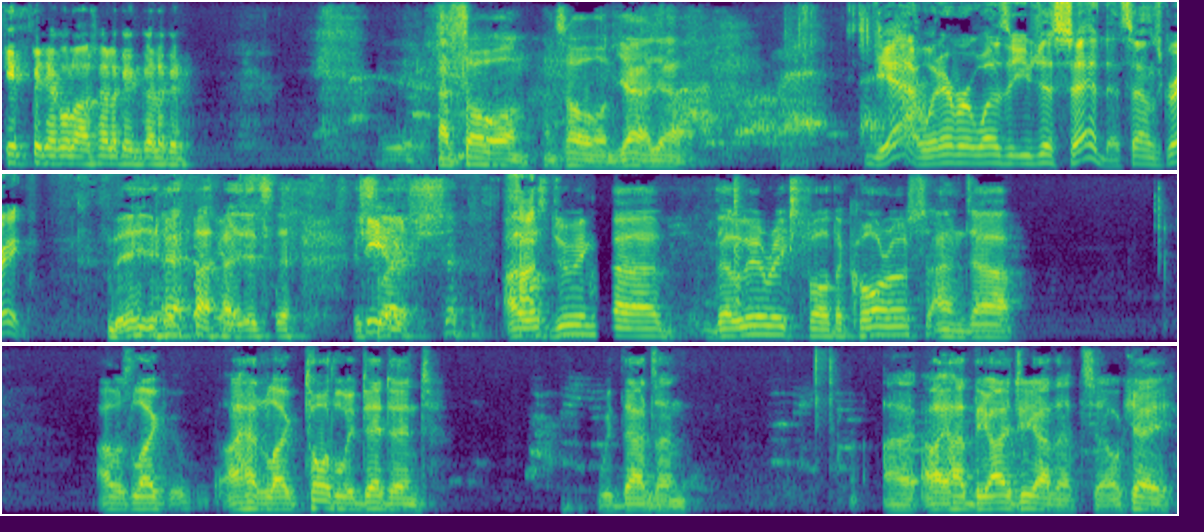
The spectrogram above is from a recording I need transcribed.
Kippin ja kulaus, hölkyn kölkyn. and so on and so on. Yeah, yeah, Yeah, whatever it was that you just said. That sounds great. yeah. It's uh, it's like I was doing uh, the lyrics for the chorus, and uh, I was like, I had like totally dead end with that, and I, I had the idea that uh, okay,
